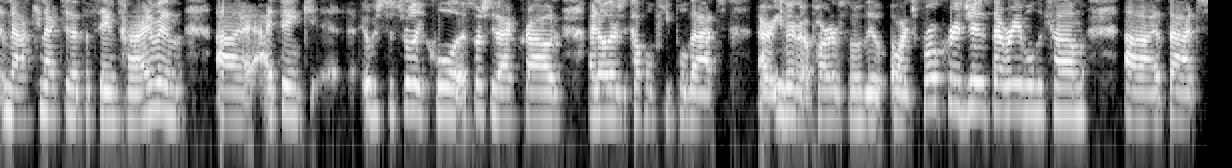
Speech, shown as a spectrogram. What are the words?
not connected at the same time. And uh, I think it was just really cool, especially that crowd. I know there's a couple people that are even a part of some of the large brokerages that were able to come uh, that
